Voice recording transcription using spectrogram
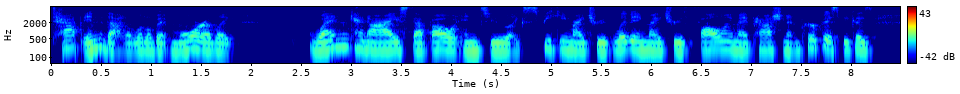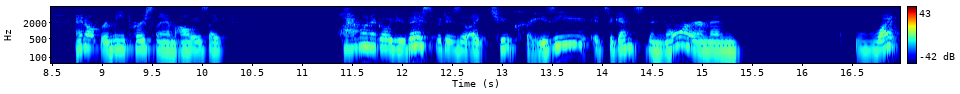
tap into that a little bit more of like when can i step out into like speaking my truth living my truth following my passion and purpose because i know for me personally i'm always like well, I want to go do this, but is it like too crazy? It's against the norm. And what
